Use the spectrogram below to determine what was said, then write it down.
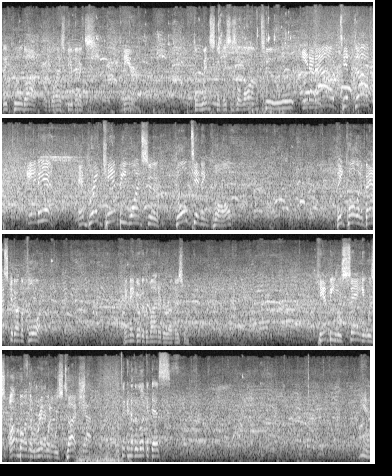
they've cooled off over the last few minutes. Near to Winston. This is a long two. In and out, tipped up, and in. And Greg Kampe wants a goaltending call. They call it a basket on the floor. They may go to the monitor on this one. Kampe was saying it was up on the rim when it was touched. Yeah, we'll take another look at this. Man,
